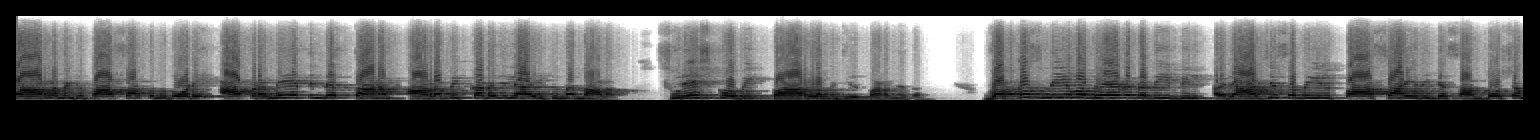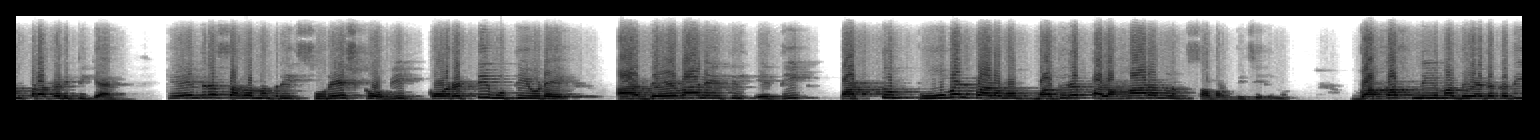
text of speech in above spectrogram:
പാർലമെന്റ് പാസാക്കുന്നതോടെ ആ പ്രമേയത്തിന്റെ സ്ഥാനം അറബിക്കടലിലായിരിക്കുമെന്നാണ് സുരേഷ് ഗോപി പാർലമെന്റിൽ പറഞ്ഞത്. വഖഫ് നിയമ ഭേദഗതി ബിൽ രാജ്യസഭയിൽ പാസായതിന്റെ സന്തോഷം പ്രകടിപ്പിക്കാൻ കേന്ദ്ര സഹമന്ത്രി സുരേഷ് ഗോപി കൊരട്ടിമുത്തിയുടെ ദേവാലയത്തിൽ എത്തി പട്ടും പൂവൻ പഴവും മധുര പലഹാരങ്ങളും സമർപ്പിച്ചിരുന്നു. വഖഫ് നിയമ ഭേദഗതി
